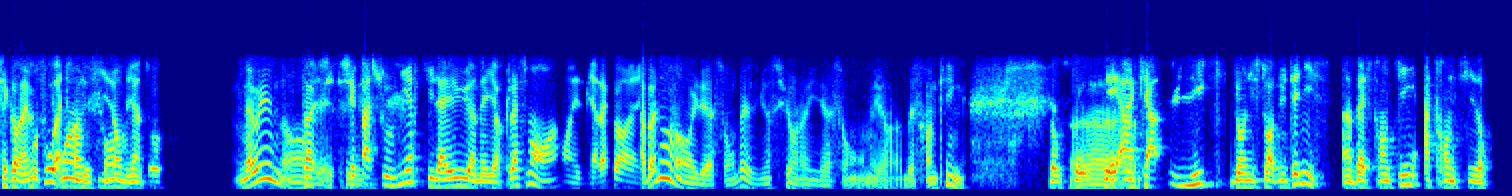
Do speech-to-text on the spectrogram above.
C'est quand même fou à points 36 défendre. ans bientôt. Bah oui, non. Enfin, mais j'ai pas souvenir qu'il a eu un meilleur classement, hein. on est bien d'accord. Ah bah non, non, il est à son best, bien sûr, là, il est à son meilleur best ranking. Donc c'est Euh, c'est un cas unique dans l'histoire du tennis, un best ranking à 36 ans.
